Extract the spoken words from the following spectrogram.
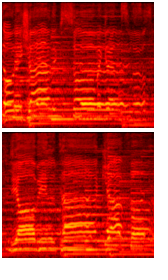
som För är din kärlek som är gränslös. Jag vill tacka för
